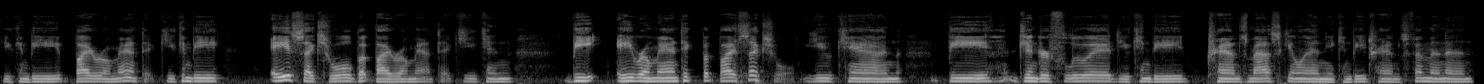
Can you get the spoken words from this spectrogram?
you can be biromantic, you can be asexual but biromantic, you can be aromantic but bisexual, you can be gender fluid, you can be transmasculine, you can be transfeminine.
